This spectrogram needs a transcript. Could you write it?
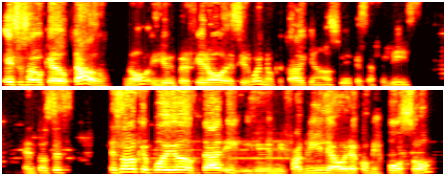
Eso es algo que he adoptado, ¿no? Y yo prefiero decir, bueno, que cada quien haga su vida, que sea feliz. Entonces, es algo que he podido adoptar y, en mi familia, ahora con mi esposo,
